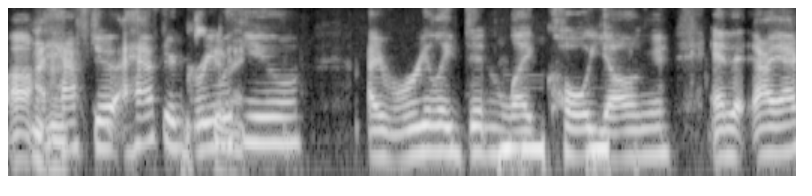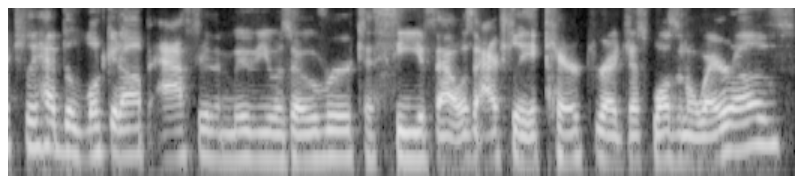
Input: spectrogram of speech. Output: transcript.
Uh, Mhm. I have to, I have to agree with you. I really didn't like Cole Young, and I actually had to look it up after the movie was over to see if that was actually a character I just wasn't aware of.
